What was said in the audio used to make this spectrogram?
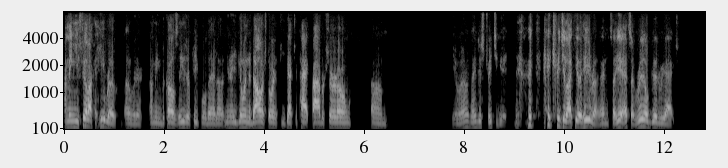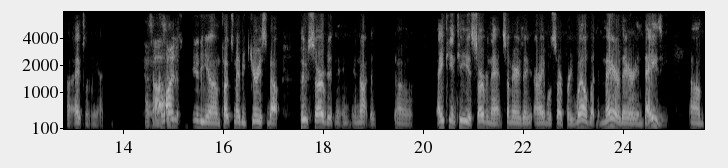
I mean, you feel like a hero over there. I mean, because these are people that, uh, you know, you go in the dollar store, if you got your PacFiber shirt on, um, you know, well, they just treat you good. they treat you like you're a hero. And so, yeah, it's a real good reaction. Uh, excellent reaction. That's awesome. A lot of this community um, folks may be curious about who served it and, and not the, uh, AT&T is serving that in some areas they are able to serve pretty well, but the mayor there in Daisy, um,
